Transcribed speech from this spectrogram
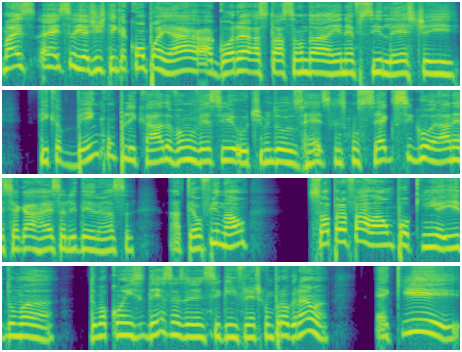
Mas é isso aí, a gente tem que acompanhar agora a situação da NFC Leste aí. Fica bem complicada. Vamos ver se o time dos Redskins consegue segurar, né? Se agarrar essa liderança até o final. Só para falar um pouquinho aí de uma, de uma coincidência, antes da gente seguir em frente com o programa, é que,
